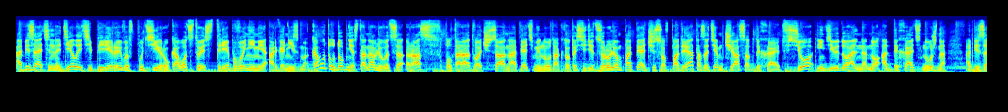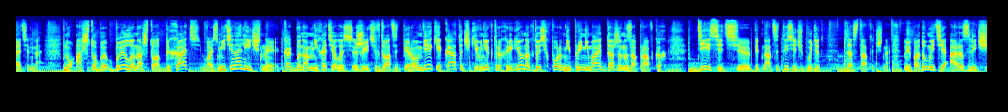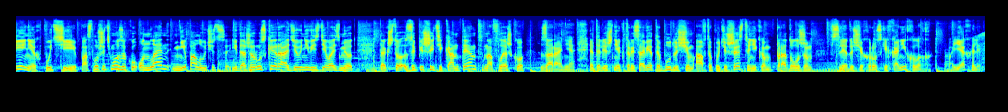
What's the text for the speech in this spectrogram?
Обязательно делайте перерывы в пути, руководствуясь требованиями организма. Кому-то удобнее останавливаться раз в полтора-два часа на 5 минут, а кто-то сидит за рулем по 5 часов подряд, а затем час отдыхает. Все индивидуально, но отдыхать нужно обязательно. Ну а чтобы было на что отдыхать, возьмите наличные. Как бы нам не хотелось жить в 21 веке, карточки в некоторых регионах до сих пор не принимают даже на заправках. 10-15 тысяч будет достаточно. Ну и подумайте о развлечениях пути России. Послушать музыку онлайн не получится, и даже русское радио не везде возьмет. Так что запишите контент на флешку заранее. Это лишь некоторые советы будущим автопутешественникам. Продолжим в следующих русских каникулах. Поехали!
